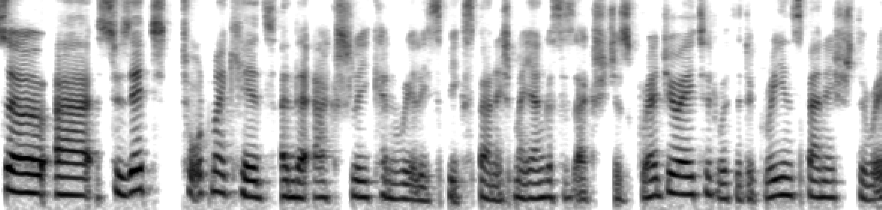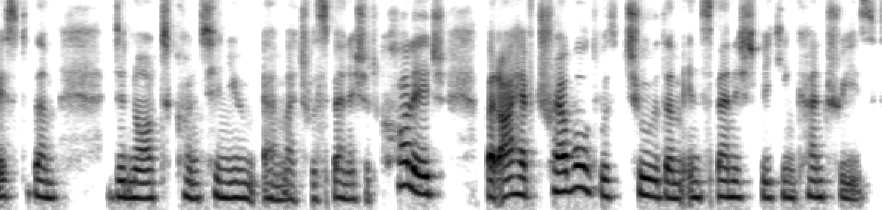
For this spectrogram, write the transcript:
So uh, Suzette taught my kids, and they actually can really speak Spanish. My youngest has actually just graduated with a degree in Spanish. The rest of them did not continue uh, much with Spanish at college, but I have traveled with two of them in Spanish speaking countries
